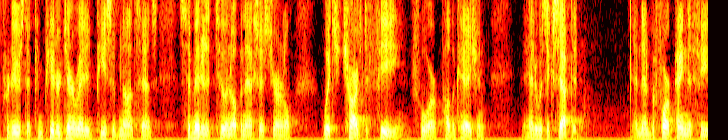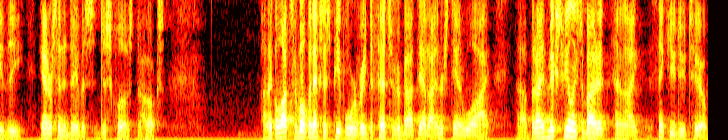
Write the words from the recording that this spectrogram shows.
produced a computer generated piece of nonsense, submitted it to an open access journal, which charged a fee for publication, and it was accepted. And then before paying the fee, the Anderson and Davis disclosed the hoax. I think lots of open access people were very defensive about that. I understand why. Uh, but I have mixed feelings about it, and I think you do too.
